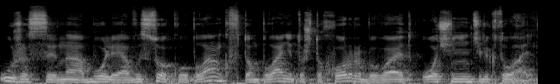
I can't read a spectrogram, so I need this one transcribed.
ужасы на более высокую планку в том плане, то, что хоррор бывает очень интеллектуальный.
